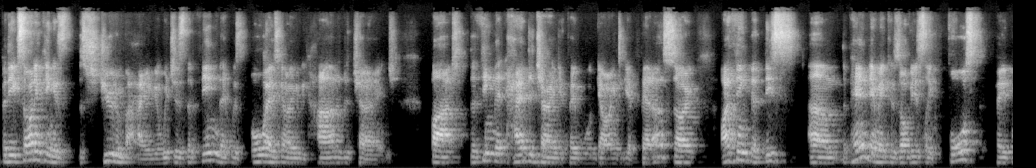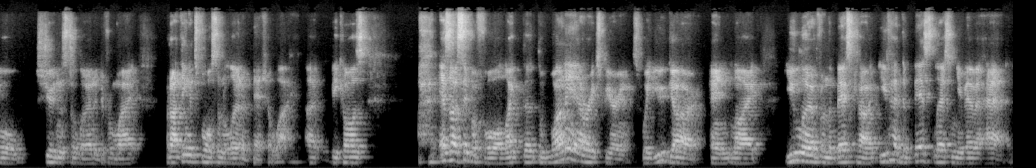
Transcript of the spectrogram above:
But the exciting thing is the student behavior, which is the thing that was always going to be harder to change but the thing that had to change if people were going to get better. So I think that this, um, the pandemic has obviously forced people, students to learn a different way, but I think it's forced them to learn a better way. Uh, because as I said before, like the, the one hour experience where you go and like you learn from the best coach, you've had the best lesson you've ever had,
